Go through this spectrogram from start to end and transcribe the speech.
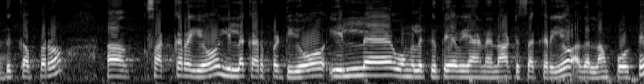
அதுக்கப்புறம் சர்க்கரையோ இல்லை கருப்பட்டியோ இல்லை உங்களுக்கு தேவையான நாட்டு சர்க்கரையோ அதெல்லாம் போட்டு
